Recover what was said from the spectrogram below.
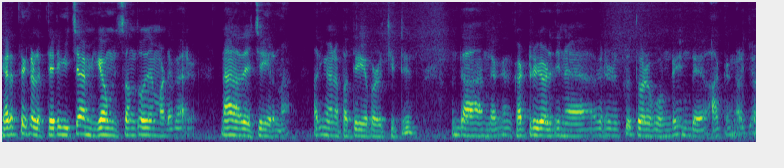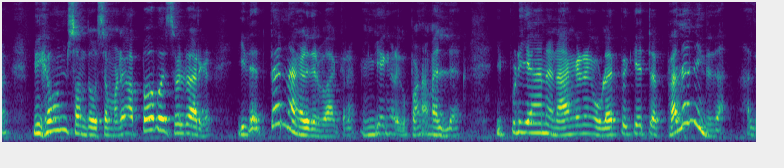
கருத்துக்களை தெரிவித்தா மிகவும் சந்தோஷம் அடைவார்கள். நான் அதை செய்கிறேன்? அதிகமான பத்திரிகை படிச்சுட்டு இந்த அந்த கட்டுரை எழுதினவர்களுக்கு தொடர்பு கொண்டு இந்த ஆக்கங்களை மிகவும் சந்தோஷம் அடை அப்போ சொல்வார்கள் இதைத்தான் நாங்கள் எதிர்பார்க்குறோம். இங்கே எங்களுக்கு பணம் அல்ல. இப்படியான நாங்கள் உழைப்புக்கேற்ற பலன் இதுதான். அது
